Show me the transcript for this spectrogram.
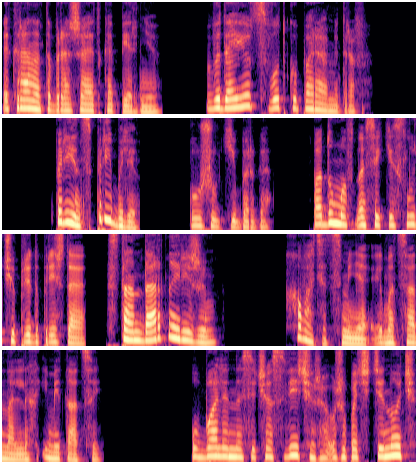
экран отображает Копернию. Выдает сводку параметров. «Принц, прибыли!» Бужу киборга. Подумав, на всякий случай предупреждаю. «Стандартный режим!» Хватит с меня эмоциональных имитаций. У Балина сейчас вечер, уже почти ночь.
